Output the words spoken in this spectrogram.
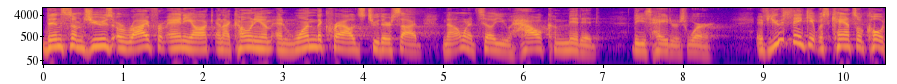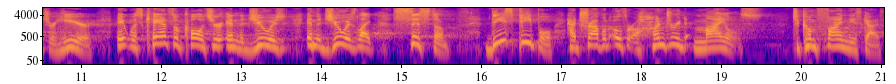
Then some Jews arrived from Antioch and Iconium and won the crowds to their side. Now, I want to tell you how committed these haters were. If you think it was cancel culture here, it was cancel culture in the Jewish, in the Jewish like system. These people had traveled over a hundred miles to come find these guys.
